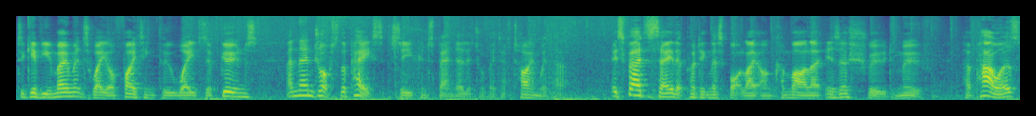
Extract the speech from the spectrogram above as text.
to give you moments where you're fighting through waves of goons, and then drops the pace so you can spend a little bit of time with her. It's fair to say that putting the spotlight on Kamala is a shrewd move. Her powers,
